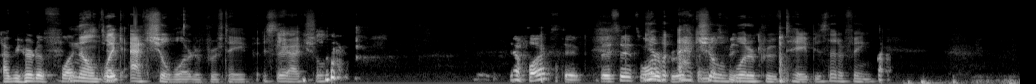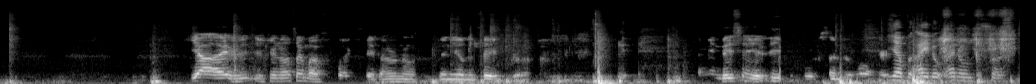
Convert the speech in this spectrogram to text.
Have you heard of flex? no, tape? like actual waterproof tape. Is there actual? yeah, flex tape. They say it's waterproof. yeah, waterproof. but actual waterproof tape is that a thing? Yeah, if, if you're not talking about flex tape, I don't know if there's any other tape, bro. I mean, they say it even works underwater. Yeah, but I don't. I don't trust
